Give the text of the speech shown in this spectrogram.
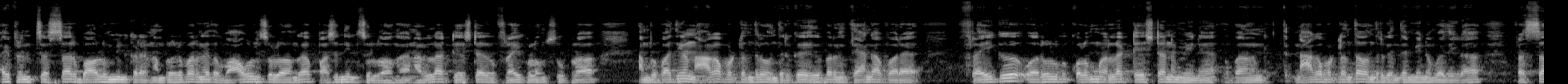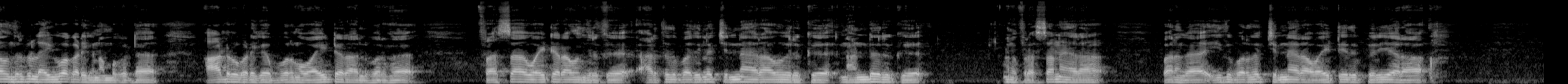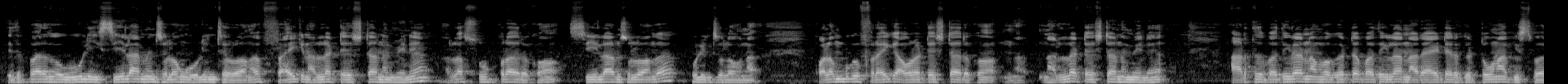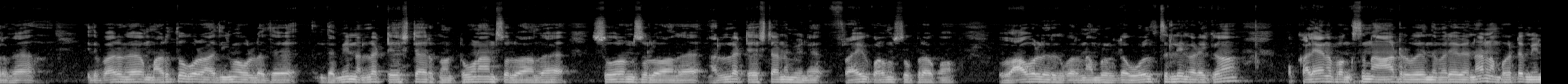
High friends SR Balu மீன் கடை. நம்மளுக்கு பாருங்கள் இதை வாவுல்னு சொல்லுவாங்க பசந்தின்னு சொல்லுவாங்க. நல்லா டேஸ்ட்டாக இருக்கும். ஃப்ரை குழம்பு சூப்பராக நம்மளுக்கு பார்த்தீங்கன்னா நாகப்பட்டினத்தில் வந்திருக்கு. இது பாருங்கள் தேங்காய் பாறை. ஃப்ரைக்கு வறுவலுக்கு குழம்பு நல்லா டேஸ்ட்டான மீன். பாருங்கள் நாகப்பட்டினம் தான் வந்திருக்கு இந்த மீன் பார்த்தீங்கன்னா ஃப்ரெஷ்ஷாக வந்திருக்கு. லைவாக கிடைக்கும் நம்மக்கிட்ட ஆர்டர் கிடைக்க பாருங்கள் ஒயிட் இறால் பாருங்கள் ஃப்ரெஷ்ஷாக ஒயிட் இறாவும் வந்திருக்கு. அடுத்தது பார்த்திங்கன்னா சின்ன இறாவும் இருக்குது நண்டு இருக்குது ஃப்ரெஷ்ஷான இறா பாருங்கள் இது பாருங்கள் சின்ன இறா ஒயிட்டு இது பெரிய இறா இது பாருங்கள் ஊளி சீலா மீன் சொல்லுவாங்க ஊளின்னு சொல்லுவாங்க. ஃப்ரைக்கு நல்ல டேஸ்ட்டான மீன் நல்லா சூப்பராக இருக்கும். சீலான்னு சொல்லுவாங்க ஊளின்னு சொல்லுவாங்கண்ணா குழம்புக்கு ஃப்ரைக்கு அவ்வளோ டேஸ்ட்டாக இருக்கும். ந நல்ல டேஸ்ட்டான மீன். அடுத்தது பார்த்திங்கன்னா நம்மக்கிட்ட பார்த்திங்கன்னா நிறைய ஐட்டம் இருக்குது டூனா பீஸ் பாருங்கள் இது பாருங்கள் மருத்துவ குணம் அதிகமாக உள்ளது. இந்த மீன் நல்லா டேஸ்ட்டாக இருக்கும். டூனான்னு சொல்லுவாங்க சூரன்னு சொல்லுவாங்க. நல்ல டேஸ்ட்டான மீன். ஃப்ரை குழம்பு சூப்பராக இருக்கும். வாவல் இருக்குது பாருங்கள் நம்மள்கிட்ட ஹோல்சேல்லையும் கிடைக்கும். கல்யாண ஃபங்க்ஷன் ஆர்டரு இந்த மாதிரி வேணால் நம்மக்கிட்ட மீன்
